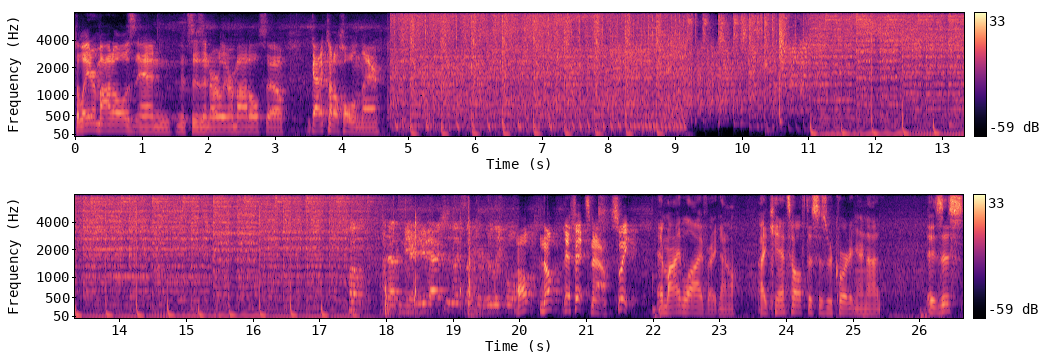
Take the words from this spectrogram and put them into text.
the later models and this is an earlier model so gotta cut a hole in there. That mirror dude actually looks like a really cool. Oh, nope, it fits now. Sweet. Am I live right now? I can't tell if this is recording or not. Is this?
